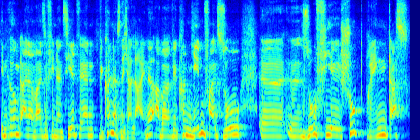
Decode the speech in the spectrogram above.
in irgendeiner Weise finanziert werden. Wir können das nicht alleine, aber wir können jedenfalls so, äh, äh so viel Schub bringen, dass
